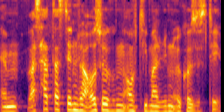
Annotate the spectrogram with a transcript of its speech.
Ähm, was hat das denn für Auswirkungen auf die marinen Ökosysteme?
